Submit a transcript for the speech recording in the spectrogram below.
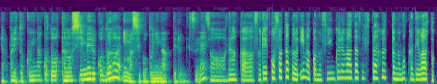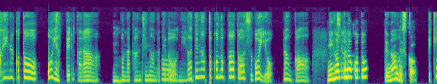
やっぱり得意なこと、楽しめることが今仕事になってるんですね。そう、なんか、それこそ多分、今このシングルマザーズスターフットの中では得意なことをやってるから、うん。こんな感じなんだけど、う。ん苦手なとこのパートはすごいよ。なんか、苦手なことって何ですか？え経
